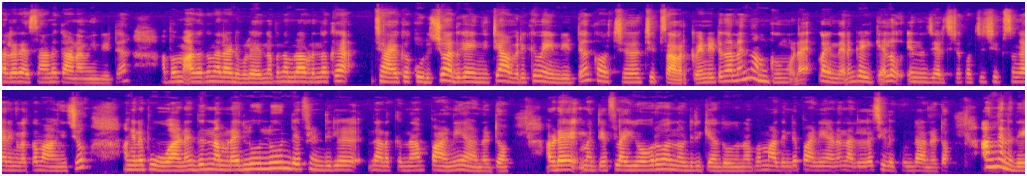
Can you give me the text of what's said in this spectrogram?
നല്ല രസമാണ് കാണാൻ വേണ്ടിയിട്ട്. അപ്പം അതൊക്കെ നല്ല അടിപൊളിയായിരുന്നു. അപ്പം നമ്മൾ അവിടെ നിന്നൊക്കെ ചായ ഒക്കെ കുടിച്ചു. അത് കഴിഞ്ഞിട്ട് അവർക്ക് വേണ്ടിയിട്ട് കുറച്ച് ചിപ്സ് അവർക്ക് വേണ്ടിയിട്ട് എന്ന് പറഞ്ഞാൽ നമുക്കും കൂടെ വൈകുന്നേരം കഴിക്കാലോ എന്ന് വിചാരിച്ചിട്ട് കുറച്ച് ചിപ്സും കാര്യങ്ങളൊക്കെ വാങ്ങിച്ചു. അങ്ങനെ പോവാണ്. ഇത് നമ്മുടെ ലുലുവിന്റെ ഫ്രണ്ടിൽ നടക്കുന്ന പണിയാണ് കേട്ടോ അവിടെ മറ്റേ ഫ്ലൈ ഓവർ വന്നുകൊണ്ടിരിക്കാൻ തോന്നുന്നു. അപ്പം അതിന്റെ പണിയാണ് നല്ല ചിലക്കുണ്ടാണ് കേട്ടോ അങ്ങനെ ദേ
